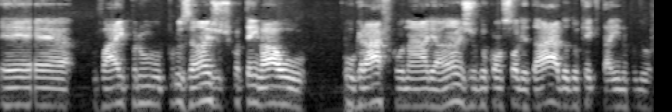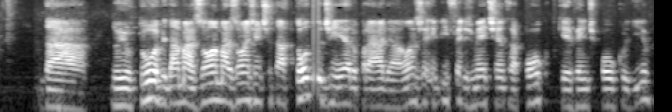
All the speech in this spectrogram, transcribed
é, vai para os anjos, tem lá o, o gráfico na área anjo do consolidado, do que está indo do, da, do YouTube, da Amazon. Amazon a gente dá todo o dinheiro para a área anjo, infelizmente entra pouco, porque vende pouco livro.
